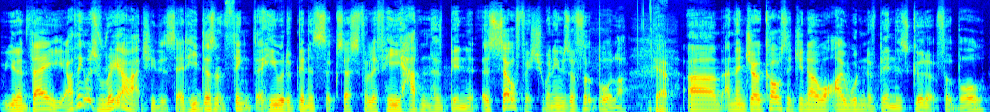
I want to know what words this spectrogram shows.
you know, they, I think it was Rio actually that said he doesn't think that he would have been as successful if he hadn't have been as selfish when he was a footballer. Yeah. Um, and then Joe Cole said, you know what, I wouldn't have been as good at football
